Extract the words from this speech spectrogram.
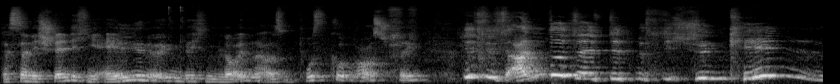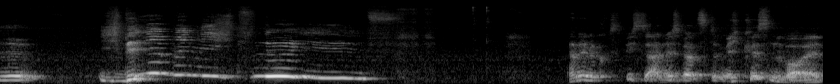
dass da nicht ständig ein Alien irgendwelchen Leuten aus dem Brustkorb rausspringt. Das ist anders als das, was ich schon kenne. Ich will aber nichts Neues. Anne, du guckst mich so an, als würdest du mich küssen wollen.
